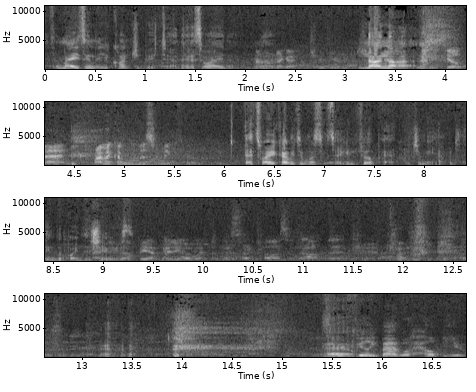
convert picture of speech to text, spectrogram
It's amazing that you contribute. I think that's why. No, I got contributed. No, no. Make you feel bad? Why am I coming with this? Make you feel That's why you're coming to Muslim, so you can feel bad. What do you mean? What do you think the point of the share is? be a video with the Muslim class without that shit. Your uh, feeling bad will help you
